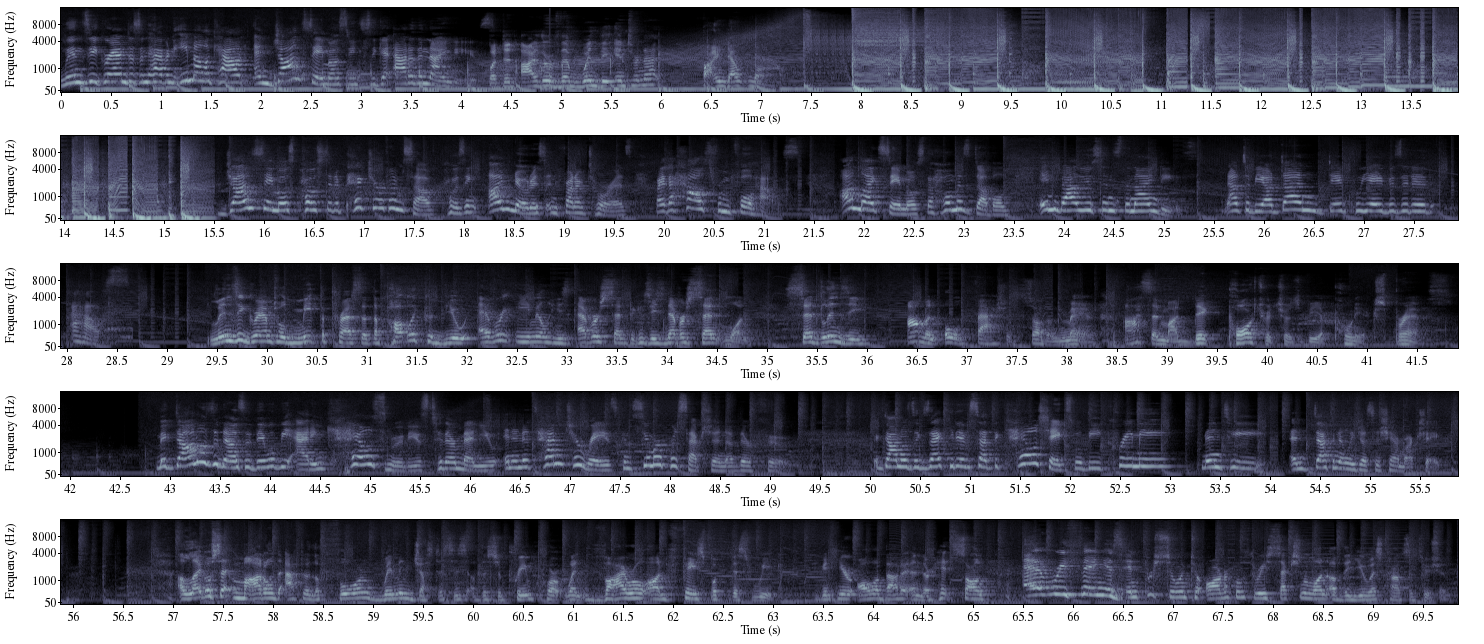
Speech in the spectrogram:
Lindsey Graham doesn't have an email account, and John Stamos needs to get out of the 90s. But did either of them win the internet? Find out now. John Stamos posted a picture of himself posing unnoticed in front of Torres by the house from Full House. Unlike Stamos, the home has doubled in value since the 90s. Not to be outdone, Dave Coulier visited a house. Lindsey Graham told Meet the Press that the public could view every email he's ever sent because he's never sent one. Said Lindsey, I'm an old fashioned southern man. I send my dick portraitures via Pony Express. McDonald's announced that they will be adding kale smoothies to their menu in an attempt to raise consumer perception of their food. McDonald's executives said the kale shakes will be creamy, minty, and definitely just a shamrock shake. A Lego set modeled after the four women justices of the Supreme Court went viral on Facebook this week. You can hear all about it in their hit song, Everything is in Pursuant to Article 3, Section 1 of the US Constitution.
